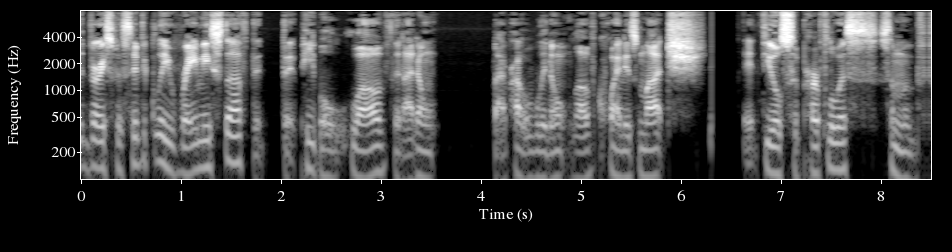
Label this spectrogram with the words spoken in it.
that very specifically Raimi stuff that that people love that I don't I probably don't love quite as much. It feels superfluous. Some of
